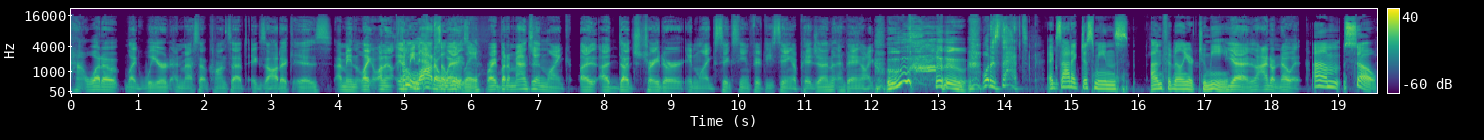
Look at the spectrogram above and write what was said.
how, what a like weird and messed up concept exotic is? I mean, like on a, in I mean, a lot of ways, right? But imagine like a, a Dutch trader in like 1650 seeing a pigeon and being like, "Ooh, what is that?" Exotic just means unfamiliar to me. Yeah, I don't know it. Um. So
